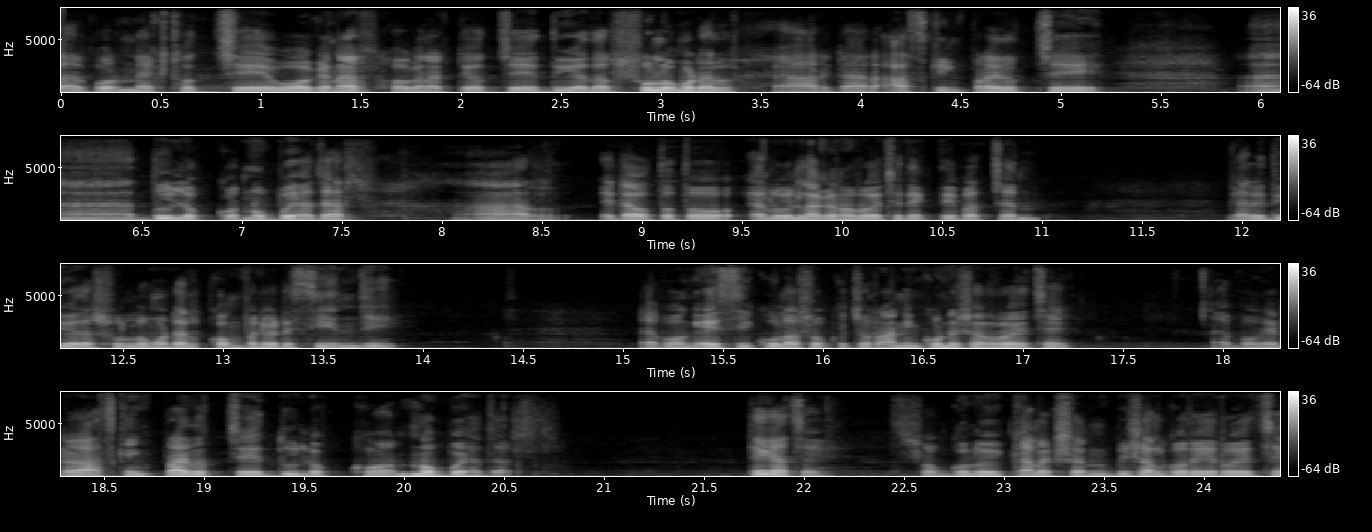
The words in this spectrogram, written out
তারপর নেক্সট হচ্ছে ওয়াগানার ওয়াগানারটি হচ্ছে দুই হাজার ষোলো মডেল আর এটার আস্কিং প্রাইস হচ্ছে দুই লক্ষ নব্বই হাজার। আর এটাও তো তো অ্যালুই লাগানো রয়েছে, দেখতেই পাচ্ছেন। গাড়ি দুই হাজার ষোলো মডেল কোম্পানি ওটা সিএনজি এবং এসি কুলা সব কিছু রানিং কন্ডিশন রয়েছে এবং এটার আস্কিং প্রাইস হচ্ছে দুই লক্ষ নব্বই হাজার। ঠিক আছে? সবগুলোই কালেকশন বিশাল করে রয়েছে।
